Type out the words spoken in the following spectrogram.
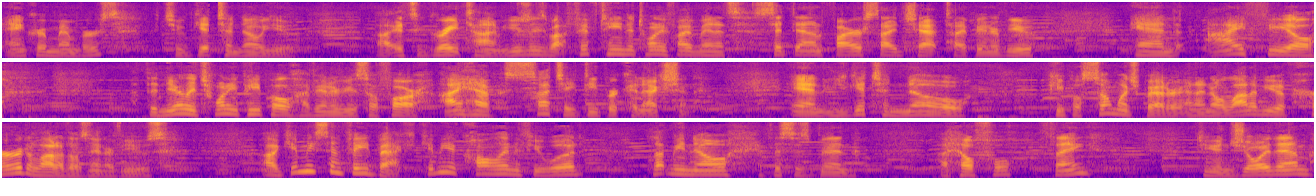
Anchor members to get to know you. Uh, it's a great time. Usually it's about 15 to 25 minutes, sit down, fireside chat type interview. And I feel the nearly 20 people I've interviewed so far, I have such a deeper connection. And you get to know people so much better. And I know a lot of you have heard a lot of those interviews uh, give me some feedback. Give me a call in if you would. Let me know if this has been a helpful thing. Do you enjoy them?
